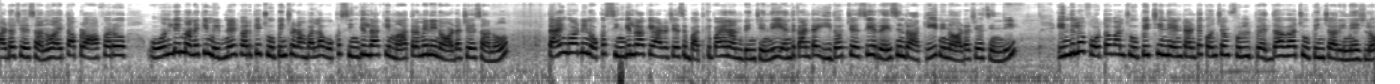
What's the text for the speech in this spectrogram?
ఆర్డర్ చేశాను. అయితే అప్పుడు ఆఫర్ ఓన్లీ మనకి మిడ్ నైట్ వరకు చూపించడం వల్ల ఒక సింగిల్ రాకి మాత్రమే నేను ఆర్డర్ చేశాను. థ్యాంక్ గాడ్ నేను ఒక సింగిల్ రాకి ఆర్డర్ చేసి బతికిపోయాను అనిపించింది. ఎందుకంటే ఇది వచ్చేసి రేసిన్ రాకి నేను ఆర్డర్ చేసింది. ఇందులో ఫోటో వాళ్ళు చూపించింది ఏంటంటే కొంచెం ఫుల్ పెద్దగా చూపించారు ఇమేజ్లో.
